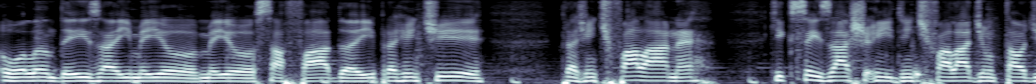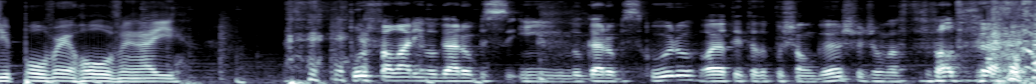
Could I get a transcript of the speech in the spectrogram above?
holandês aí meio, meio safado aí pra gente, pra gente falar, né? O que, que vocês acham aí de a gente falar de um tal de Paul Verhoeven aí? Por falar em lugar, obs- em lugar obscuro, olha eu tentando puxar um gancho de uma volta pra outra.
